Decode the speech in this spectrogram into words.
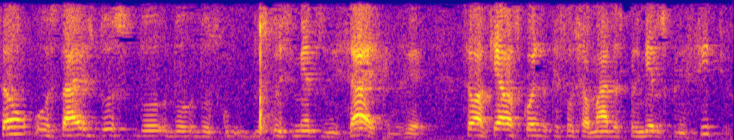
são os tais dos, do, do, dos, dos conhecimentos iniciais, quer dizer, são aquelas coisas que são chamadas primeiros princípios,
